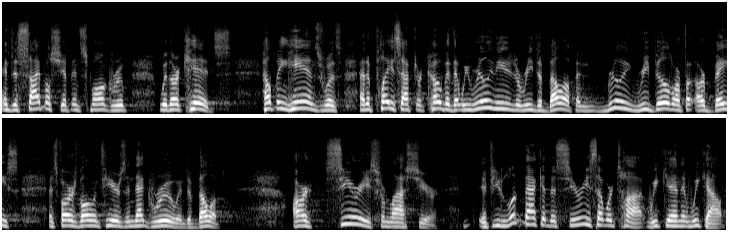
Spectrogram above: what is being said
and discipleship in small group with our kids. Helping Hands was at a place after COVID that we really needed to redevelop and really rebuild our, our base as far as volunteers, and that grew and developed. Our series from last year, if you look back at the series that were taught week in and week out,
